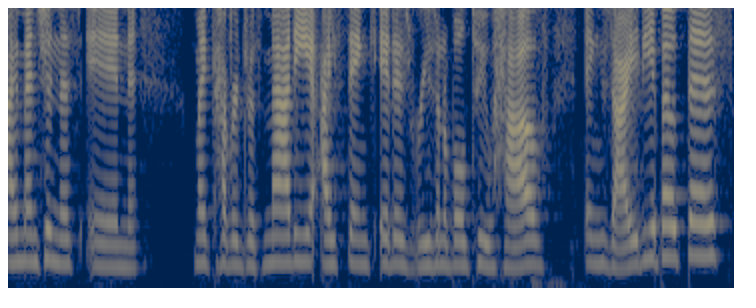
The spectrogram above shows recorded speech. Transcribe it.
I mentioned this in my coverage with Maddie. I think it is reasonable to have anxiety about this,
